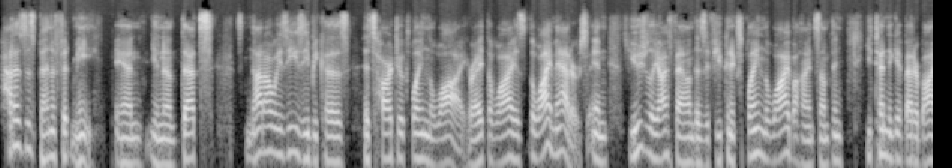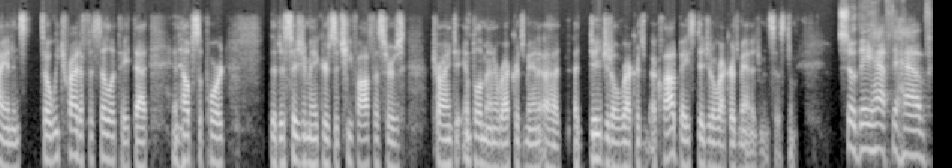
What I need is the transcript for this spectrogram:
how does this benefit me? And you know that's not always easy because it's hard to explain the why, right? The why is the why matters, and usually I found is if you can explain the why behind something, you tend to get better buy-in. And so we try to facilitate that and help support the decision makers, the chief officers, trying to implement a records man, a, a digital records, a cloud-based digital records management system. So they have to have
